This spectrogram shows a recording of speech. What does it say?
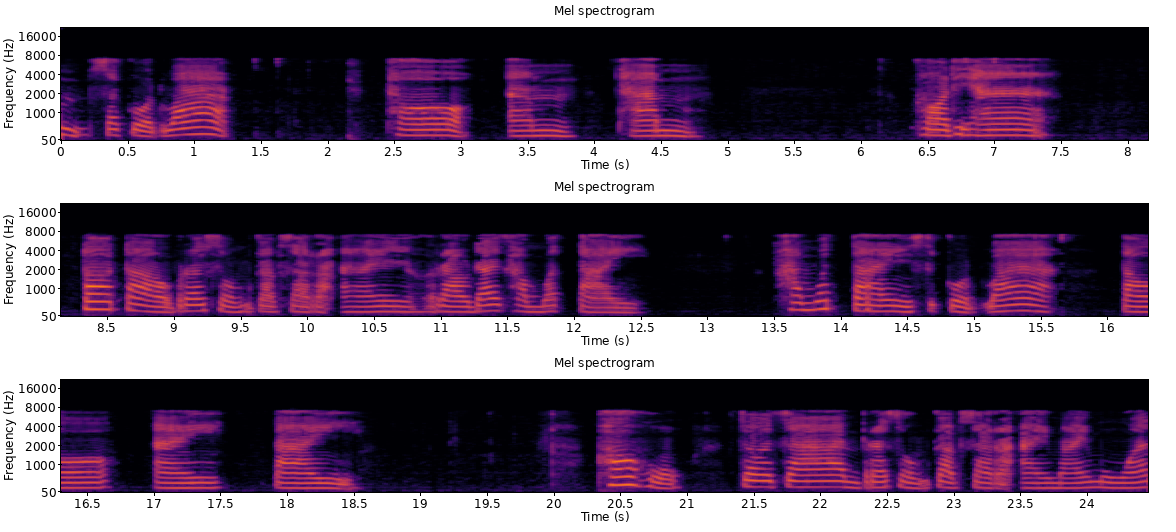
ำสะกดว่า ทออำทำ ข้อที่5ต่อเต่าผสมกับสระไอ เราได้คำว่าไตคำว่าไตสะกดว่าตอไอ ไต ข้อ 6 จอจานผสมกับสระไอไม้ม้วน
